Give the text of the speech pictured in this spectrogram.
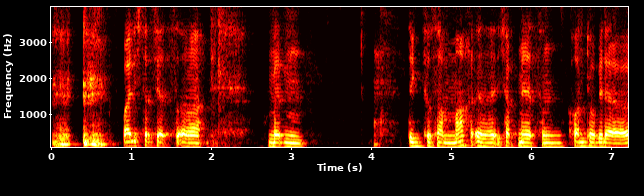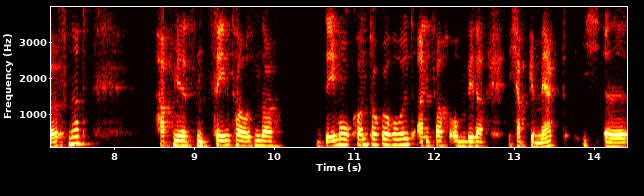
weil ich das jetzt äh, mit dem Ding zusammen mache, äh, ich habe mir jetzt ein Konto wieder eröffnet, habe mir jetzt ein Zehntausender Demo-Konto geholt, einfach um wieder, ich habe gemerkt, ich äh,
